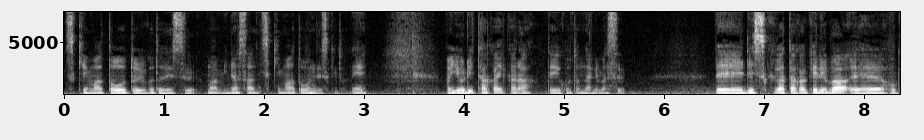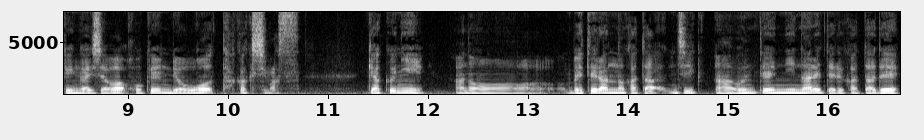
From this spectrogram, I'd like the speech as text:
つきまとうということです。まあ皆さんつきまとうんですけどね、まあより高いからっていうことになります。でリスクが高ければ、えー保険会社は保険料を高くします。逆にあのベテランの方じあ運転に慣れてる方で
